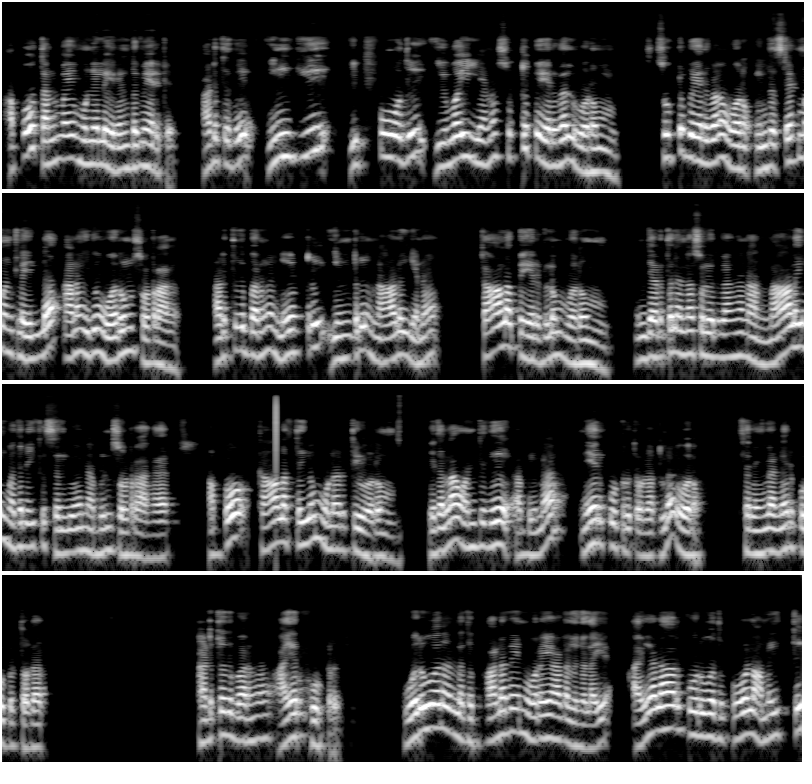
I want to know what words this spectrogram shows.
அப்போ தன்மை முன்னிலை ரெண்டுமே இருக்கு. அடுத்தது இங்கு இப்போது இவை என சுட்டு பெயர்கள் வரும். சுட்டு பெயர்களும் வரும். இந்த ஸ்டேட்மெண்ட்ல இல்ல ஆனா இதுவும் வரும்னு சொல்றாங்க. அடுத்தது பாருங்க நேற்று இன்று நாளை என கால பெயர்களும் வரும். இந்த இடத்துல என்ன சொல்லியிருக்காங்க? நான் நாளை மதுரைக்கு செல்வேன் அப்படின்னு சொல்றாங்க. அப்போ காலத்தையும் உணர்த்தி வரும். இதெல்லாம் வந்தது அப்படின்னா நேர்கூற்று தொடர்ல வரும். சரிங்களா? நேர்கூற்று தொடர். அடுத்தது பாருங்க அயர்கூற்று ஒருவர் அல்லது பலரின் உரையாடல்களை அயலார் கூறுவது போல் அமைத்து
